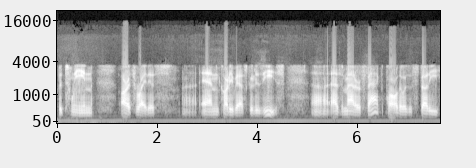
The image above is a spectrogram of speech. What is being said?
between arthritis uh, and cardiovascular disease. Uh, as a matter of fact, Paul, there was a study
